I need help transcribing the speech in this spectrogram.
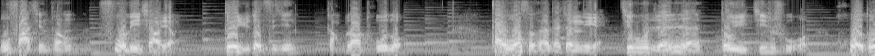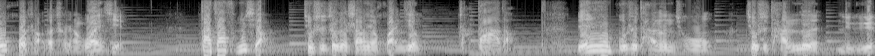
无法形成复利效应，多余的资金找不到出路。在我所在的镇里，几乎人人都与金属或多或少的扯上关系。大家从小就是这个商业环境长大的，人人不是谈论穷，就是谈论铝，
